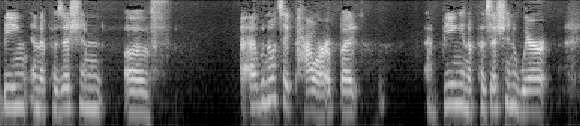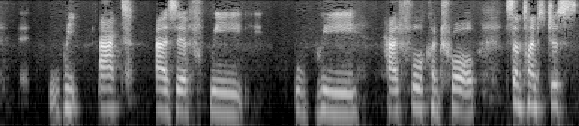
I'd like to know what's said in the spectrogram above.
being in a position of, I would not say power, but being in a position where we act as if we we had full control. Sometimes just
